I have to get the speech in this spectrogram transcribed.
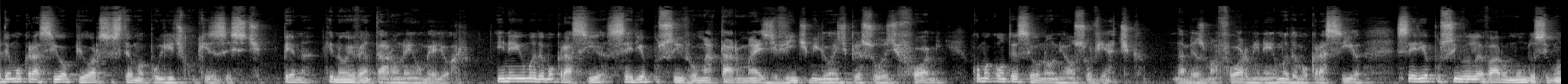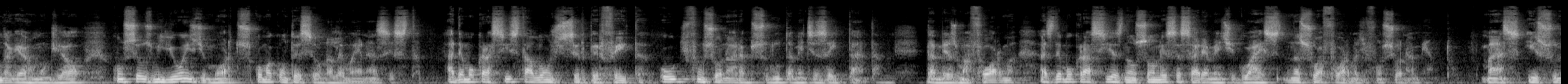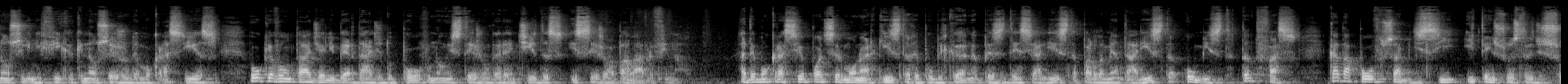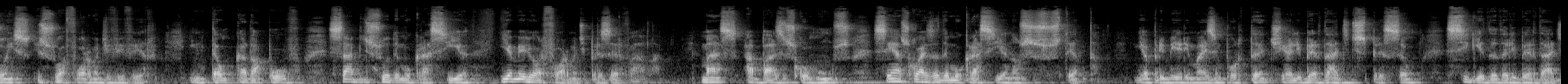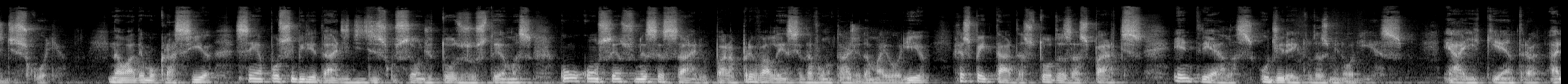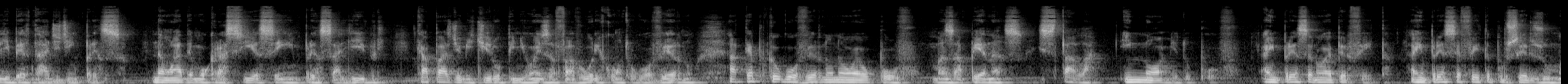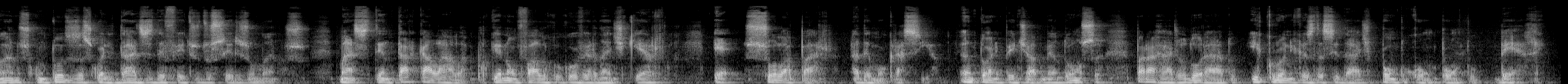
A democracia é o pior sistema político que existe. Pena que não inventaram nenhum melhor. Em nenhuma democracia seria possível matar mais de 20 milhões de pessoas de fome, como aconteceu na União Soviética. Da mesma forma, em nenhuma democracia seria possível levar o mundo à Segunda Guerra Mundial com seus milhões de mortos, como aconteceu na Alemanha nazista. A democracia está longe de ser perfeita ou de funcionar absolutamente azeitada. Da mesma forma, as democracias não são necessariamente iguais na sua forma de funcionamento. Mas isso não significa que não sejam democracias ou que a vontade e a liberdade do povo não estejam garantidas e sejam a palavra final. A democracia pode ser monarquista, republicana, presidencialista, parlamentarista ou mista, tanto faz. Cada povo sabe de si e tem suas tradições e sua forma de viver. Então, cada povo sabe de sua democracia e a melhor forma de preservá-la mas há bases comuns sem as quais a democracia não se sustenta. E a primeira e mais importante é a liberdade de expressão, seguida da liberdade de escolha. Não há democracia sem a possibilidade de discussão de todos os temas, com o consenso necessário para a prevalência da vontade da maioria, respeitadas todas as partes, entre elas o direito das minorias. É aí que entra a liberdade de imprensa. Não há democracia sem imprensa livre, capaz de emitir opiniões a favor e contra o governo, até porque o governo não é o povo, mas apenas está lá, em nome do povo. A imprensa não é perfeita. A imprensa é feita por seres humanos com todas as qualidades e defeitos dos seres humanos. Mas tentar calá-la porque não fala o que o governante quer é solapar a democracia. Antônio Penteado Mendonça para a Rádio Dourado e crônicasdacidade.com.br.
